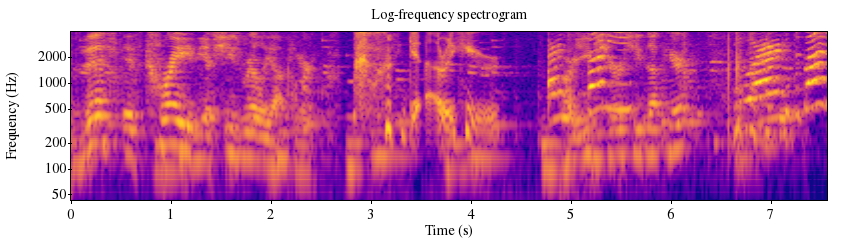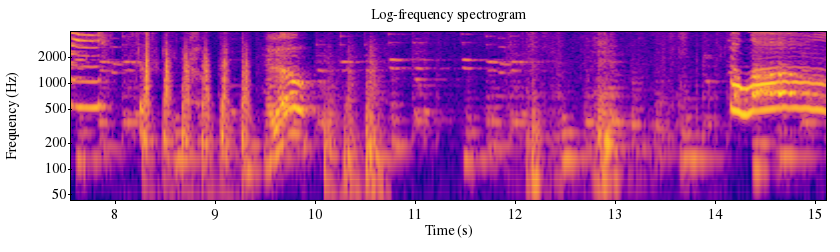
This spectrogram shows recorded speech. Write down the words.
This is crazy if she's really up here. get out of here. Are you sure she's up here? You earned the bunny. So scared. Hello? Hello.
